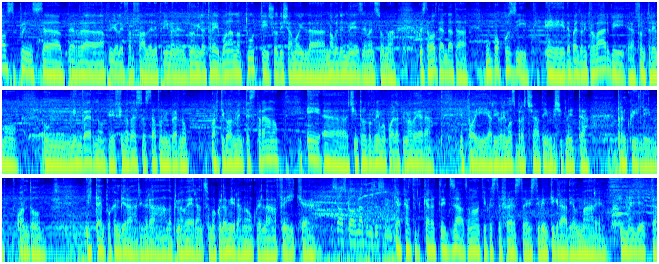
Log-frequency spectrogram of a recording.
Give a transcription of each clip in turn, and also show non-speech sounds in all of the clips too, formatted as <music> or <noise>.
Offsprings uh, per uh, aprire le farfalle, le prime nel 2003. Buon anno a tutti, lo diciamo il 9 del mese, ma insomma questa volta è andata un po' così ed è bello ritrovarvi. Affronteremo un inverno che fino adesso è stato un inverno particolarmente strano e uh, ci introdurremo poi alla primavera e poi arriveremo sbracciati in bicicletta tranquilli quando il tempo cambierà, arriverà la primavera, insomma quella vera, non quella fake. Che ha caratterizzato no? anche queste feste, questi 20 gradi al mare, in maglietta.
